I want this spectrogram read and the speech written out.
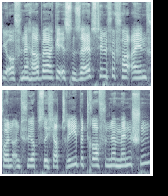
Die offene Herberge ist ein Selbsthilfeverein von und für Psychiatrie betroffene Menschen.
